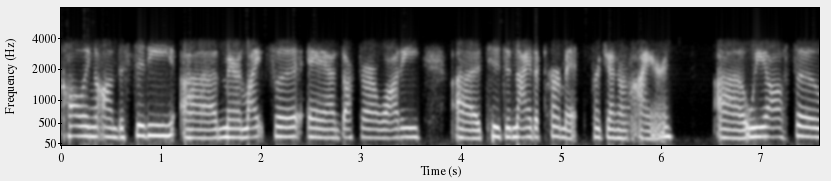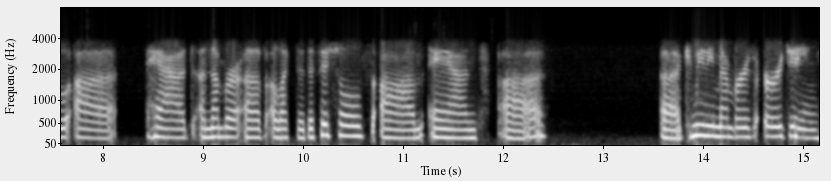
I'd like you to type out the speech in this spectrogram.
calling on the city, uh, Mayor Lightfoot, and Dr. Arwady uh, to deny the permit for General Iron. Uh, we also uh, had a number of elected officials um, and uh, uh, community members urging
